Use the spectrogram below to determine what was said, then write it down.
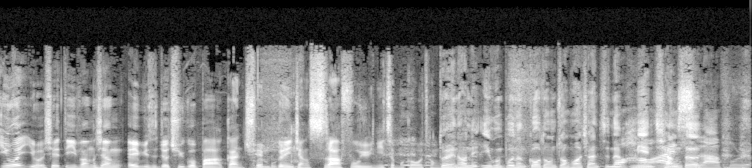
因为有一些地方像 Avis 就去过巴尔干，全部跟你讲斯拉夫语，你怎么沟通？对，然后你英文不能沟通状况下，只能勉强的。斯拉夫人，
